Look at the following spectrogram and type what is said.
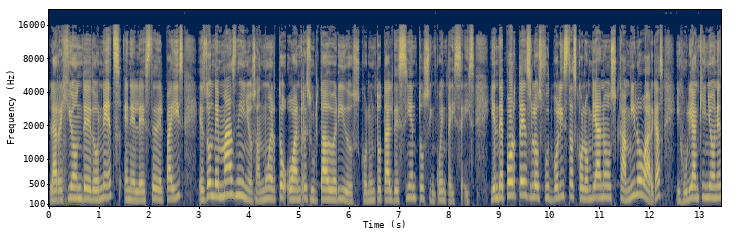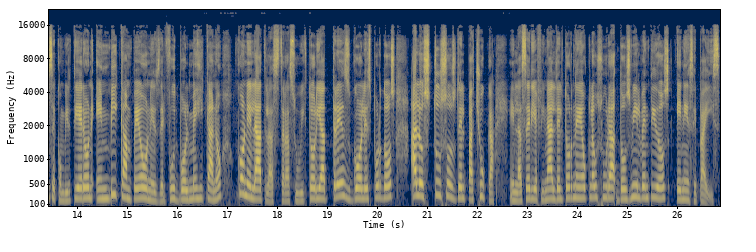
La región de Donetsk, en el este del país, es donde más niños han muerto o han resultado heridos, con un total de 156. Y en deportes, los futbolistas colombianos Camilo Vargas y Julián Quiñones se convirtieron en bicampeones del fútbol mexicano con el Atlas su victoria tres goles por dos a los Tuzos del Pachuca en la serie final del torneo Clausura 2022 en ese país.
